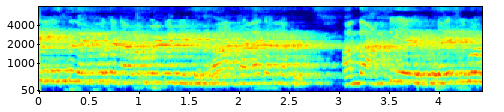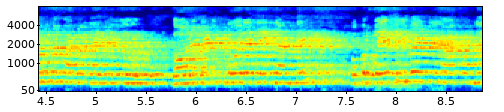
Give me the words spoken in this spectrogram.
ఇల్లు ఇస్తే సరిపోతే డబ్బులు పెట్టే వీళ్ళు ఆ కళాకారులకు. అంద అంతే ప్లేస్ ఇవ్వకుండా పర్వాలేదు. గవర్నమెంట్ కోరేది ఏంటంటే ఒక ప్లేస్ ఇవ్వడమే కాకుండా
